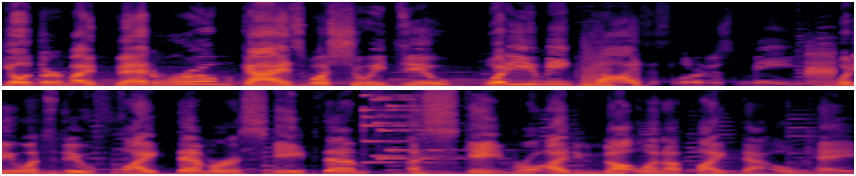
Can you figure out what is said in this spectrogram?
yo, they're in my bedroom. Guys, what should we do? What do you mean? Guys, it's literally just me. What do you want to do? Fight them or escape them? Escape, bro. I do not want to fight that, okay?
